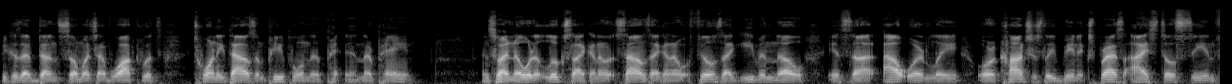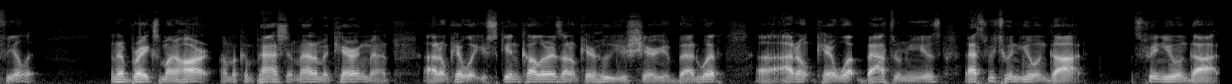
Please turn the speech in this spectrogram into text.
because I've done so much. I've walked with 20,000 people in their, in their pain. And so I know what it looks like. I know what it sounds like. I know what it feels like. Even though it's not outwardly or consciously being expressed, I still see and feel it. And it breaks my heart. I'm a compassionate man. I'm a caring man. I don't care what your skin color is. I don't care who you share your bed with. Uh, I don't care what bathroom you use. That's between you and God. It's between you and God.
